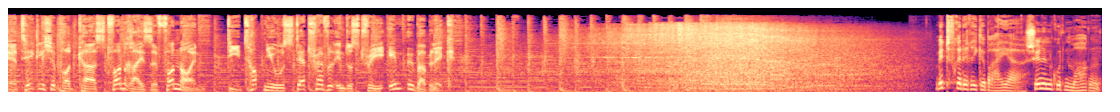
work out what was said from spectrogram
der tägliche Podcast von Reise von 9. Die Top-News der Travel Industry im Überblick. Mit Friederike Breyer. Schönen guten Morgen.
